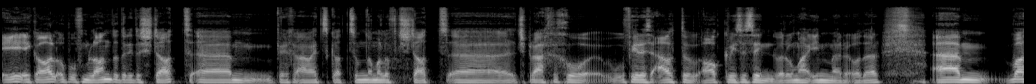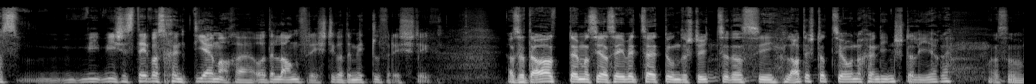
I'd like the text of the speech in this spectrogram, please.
eh, egal ob auf dem Land oder in der Stadt, ähm, vielleicht auch jetzt gerade zum nochmal auf die Stadt äh, zu sprechen kommen, auf ihr Auto angewiesen sind, warum auch immer, oder? Ähm, was, wie, wie ist es dort, was könnt die machen, oder langfristig oder mittelfristig? also da tun wir sie als EWZ unterstützen, dass sie Ladestationen können installieren Also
